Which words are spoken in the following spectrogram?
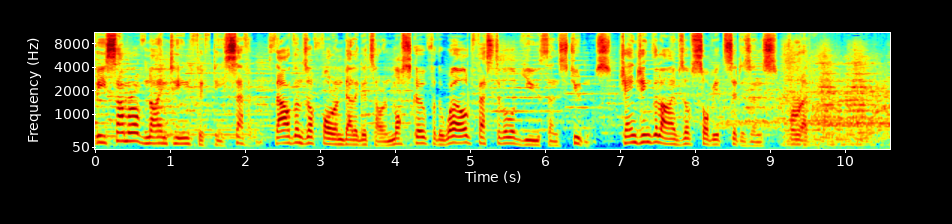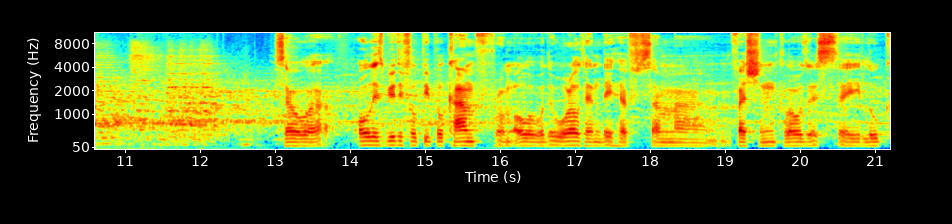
The summer of 1957. Thousands of foreign delegates are in Moscow for the World Festival of Youth and Students, changing the lives of Soviet citizens forever. So uh, all these beautiful people come from all over the world and they have some um, fashion clothes. They look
